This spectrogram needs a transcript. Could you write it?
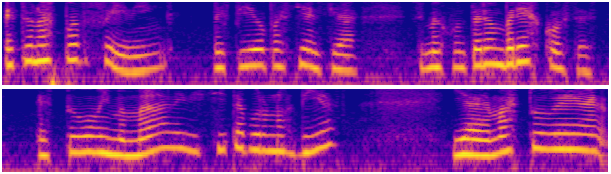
esto no es pod fading, les pido paciencia. Se me juntaron varias cosas. Estuvo mi mamá de visita por unos días y además tuve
